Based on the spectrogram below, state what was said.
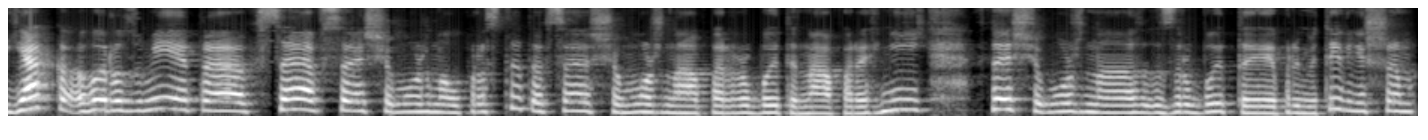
Як ви розумієте, все, все, що можна упростити, все, що можна переробити на перегній, все, що можна зробити примітивнішим,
